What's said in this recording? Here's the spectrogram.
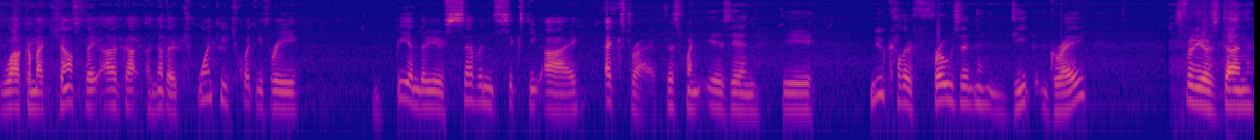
welcome back to the channel. Today I've got another 2023 BMW 760i xDrive. This one is in the new color Frozen Deep Gray. This video is done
